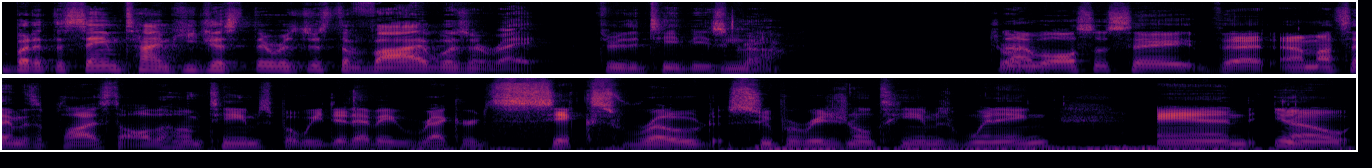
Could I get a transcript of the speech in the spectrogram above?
But at the same time, he just there was just the vibe wasn't right through the TV screen. No. And I will also say that, and I'm not saying this applies to all the home teams, but we did have a record six road super regional teams winning. And, you know,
